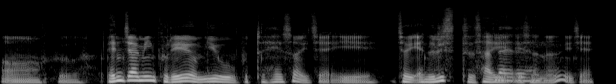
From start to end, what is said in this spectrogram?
어, 그, 벤자민 그레이엄 이후부터 해서 이제 이, 저희 애널리스트 사이에서는 이제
